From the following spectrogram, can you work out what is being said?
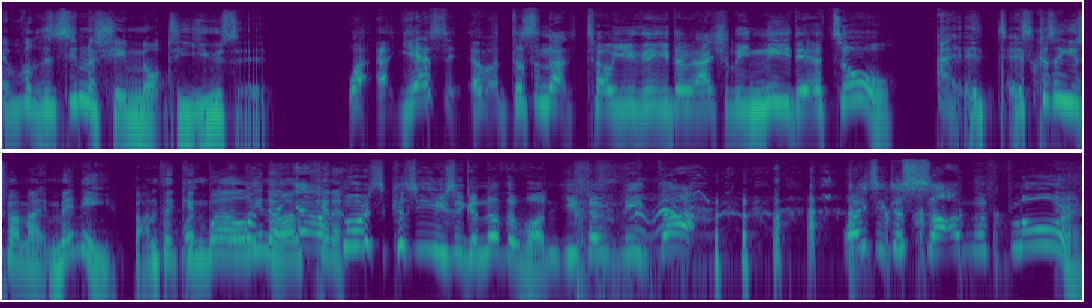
Well, it seems a shame not to use it. What? Uh, yes. Uh, doesn't that tell you that you don't actually need it at all? I, it it's because I use my Mac Mini, but I'm thinking, well, you know, I'm yeah, kind of course, because you're using another one. You don't need that. Why is it just sat on the floor?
